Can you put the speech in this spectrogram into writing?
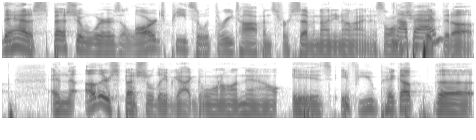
they had a special where it's a large pizza with three toppings for seven ninety nine as long Not as you bad. picked it up. And the other special they've got going on now is if you pick up the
